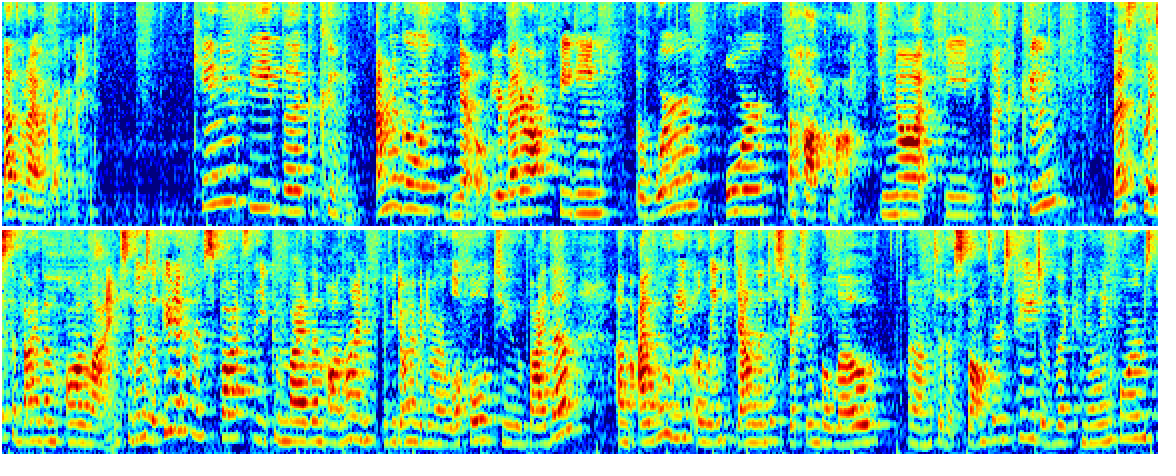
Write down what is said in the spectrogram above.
that's what I would recommend. Can you feed the cocoon? I'm gonna go with no. You're better off feeding the worm or the hawk moth. Do not feed the cocoon. Best place to buy them online. So there's a few different spots that you can buy them online if you don't have anywhere local to buy them. Um, I will leave a link down in the description below um, to the sponsors page of the chameleon forums.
